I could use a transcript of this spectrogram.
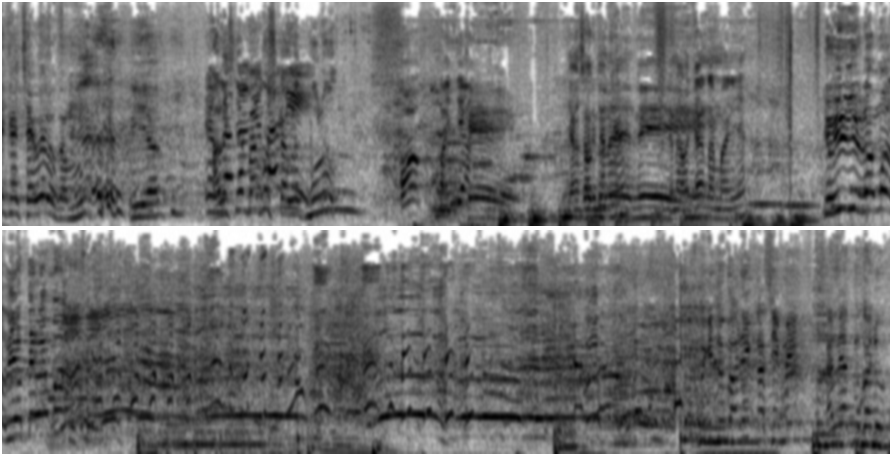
Kayak cewek loh kamu. Iya. Yang Alisnya bagus tadi. kalau bulu. Oh, panjang. Oke. Yang satunya, nih? kenalkan namanya. Yuk, yuk, yuk, lama. Lihatnya lama. Begitu balik, kasih mic. Kan lihat muka dulu.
